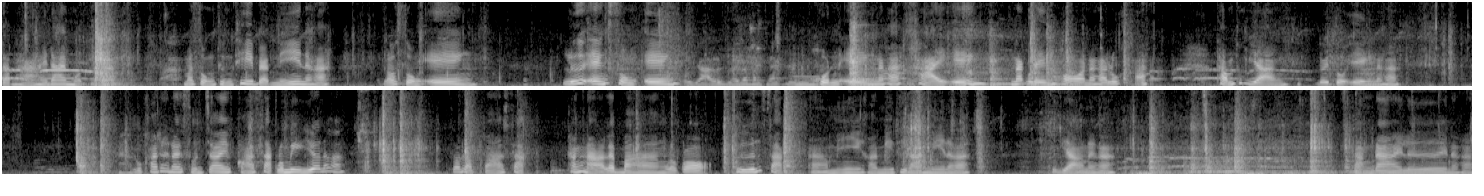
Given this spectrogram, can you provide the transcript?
จัดหาให้ได้หมดนะคะมาส่งถึงที่แบบนี้นะคะ เราส่งเอง หรือเองส่งเอง โอ้ยากเหลือเกินแล้วไฟแช็กดูขนเองนะคะ ขายเองนักเลงพอนะคะ ลูกค้าทำทุกอย่างด้วยตัวเองนะคะ ลูกค้าท่านใดสนใจฝาสักเรามีอีกเยอะนะคะสำหรับฝาสักทั้งหนาและบางแล้วก็พื้นสักอ่ามีค่ะมีที่ร้านมีนะคะ ทุกอย่างนะคะ ได้เลยนะคะ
